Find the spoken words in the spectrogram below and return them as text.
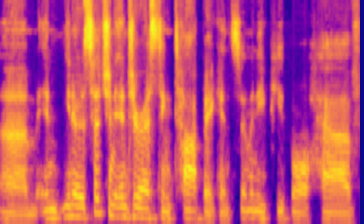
Um, and you know, it's such an interesting topic, and so many people have,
